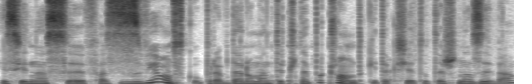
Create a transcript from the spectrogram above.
jest jedna z faz związku, prawda? Romantyczne początki, tak się to też nazywa.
